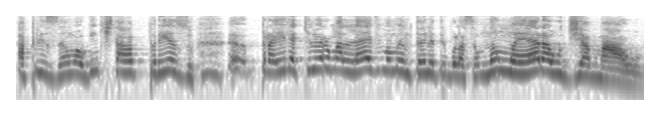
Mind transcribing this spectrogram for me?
à prisão, alguém que estava preso. Eh, para ele aquilo era uma leve e momentânea tribulação, não era o dia mal.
